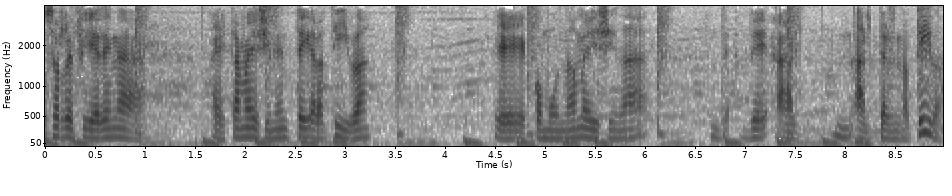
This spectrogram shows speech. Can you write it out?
se refieren a, esta medicina integrativa eh, como una medicina de, alternativa,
